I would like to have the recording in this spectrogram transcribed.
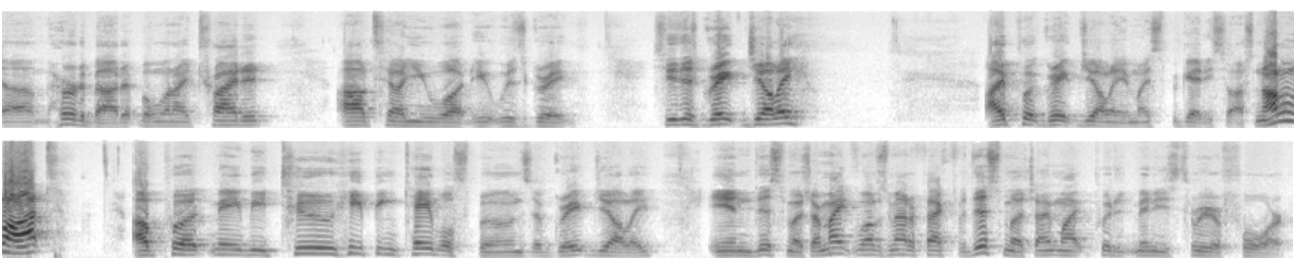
um, heard about it, but when I tried it, I'll tell you what, it was great. See this grape jelly? I put grape jelly in my spaghetti sauce. Not a lot. I'll put maybe two heaping tablespoons of grape jelly in this much. I might, well, as a matter of fact, for this much, I might put as many as three or four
